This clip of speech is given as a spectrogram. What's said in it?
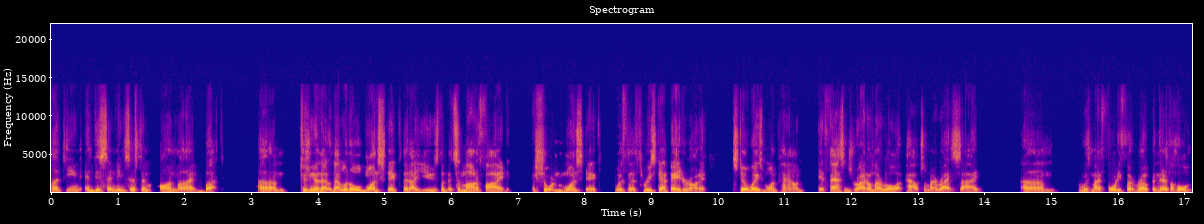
hunting, and descending system on my butt. Um, because you know that that little one stick that I use, it's a modified, a shortened one stick with a three step aider on it, still weighs one pound. It fastens right on my roll up pouch on my right side, um, with my 40 foot rope in there. The whole,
